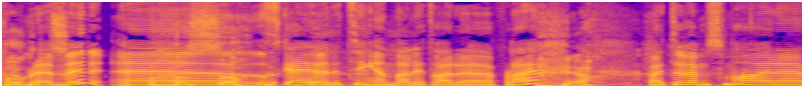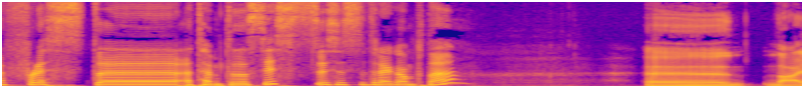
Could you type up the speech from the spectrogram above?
problemer? Eh, Altså. Nå skal jeg gjøre ting enda litt verre for deg. Ja. Vet du hvem som har eh, flest eh, attempted assist de siste tre kampene? Eh, nei,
